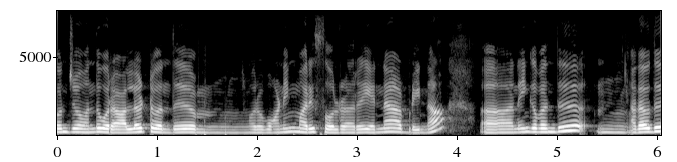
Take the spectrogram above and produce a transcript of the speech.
கொஞ்சம் வந்து ஒரு அலர்ட் வந்து ஒரு வார்னிங் மாதிரி சொல்கிறாரு என்ன அப்படின்னா நீங்கள் வந்து அதாவது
